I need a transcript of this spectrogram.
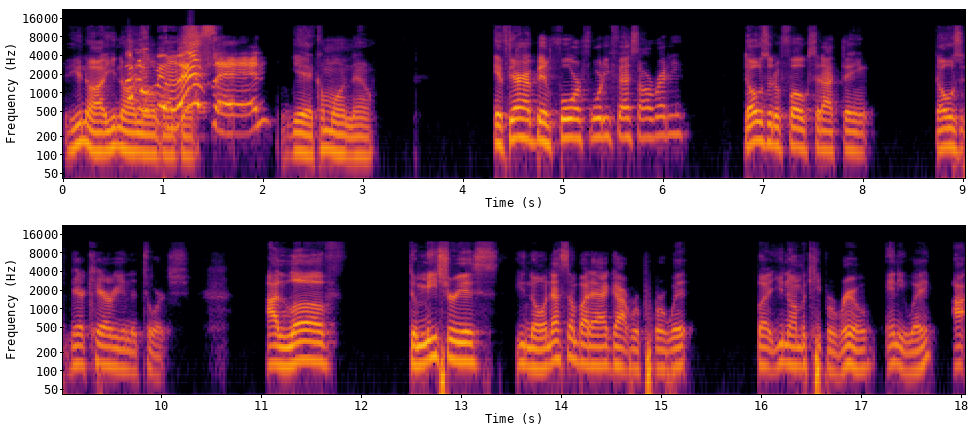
you know you know I Shut know about listen. Yeah, come on now. If there have been four 40 Fests already, those are the folks that I think those they're carrying the torch. I love Demetrius, you know, and that's somebody I got rapport with, but you know, I'm gonna keep it real anyway. I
